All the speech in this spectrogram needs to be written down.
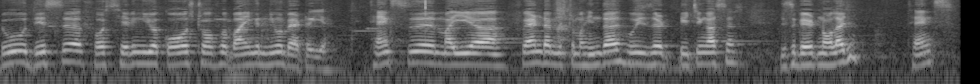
do this uh, for saving your cost of buying a new battery thanks uh, my uh, friend uh, mr mahinder who is teaching us this great knowledge. Thanks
